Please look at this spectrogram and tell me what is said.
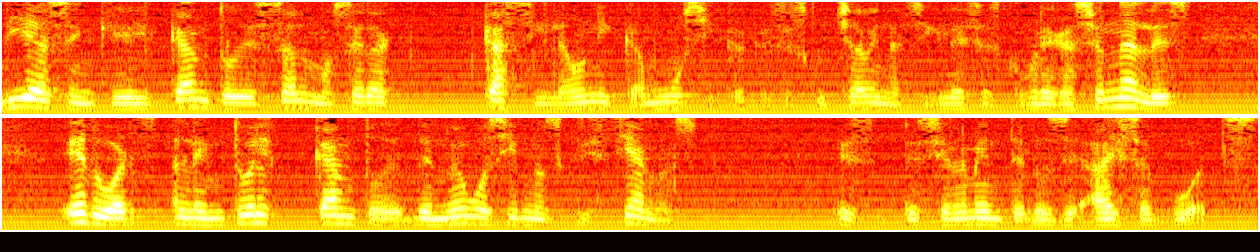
Días en que el canto de salmos era casi la única música que se escuchaba en las iglesias congregacionales, Edwards alentó el canto de nuevos himnos cristianos, especialmente los de Isaac Watts.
